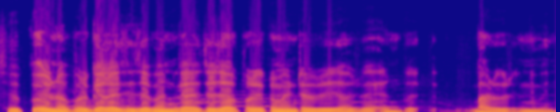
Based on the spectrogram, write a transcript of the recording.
সেভ করে নেওয়ার পর গ্যালারিতে যাবেন। গ্যালারিতে যাওয়ার পর এরকম ইন্টারভিউ আসবে ভালো করে নেবেন।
